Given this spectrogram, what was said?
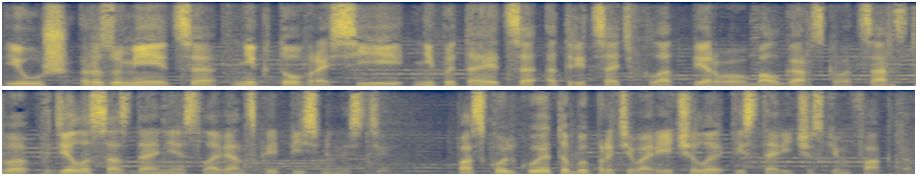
И уж, разумеется, никто в России не пытается отрицать вклад Первого Болгарского царства в дело создания славянской письменности, поскольку это бы противоречило историческим фактам.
